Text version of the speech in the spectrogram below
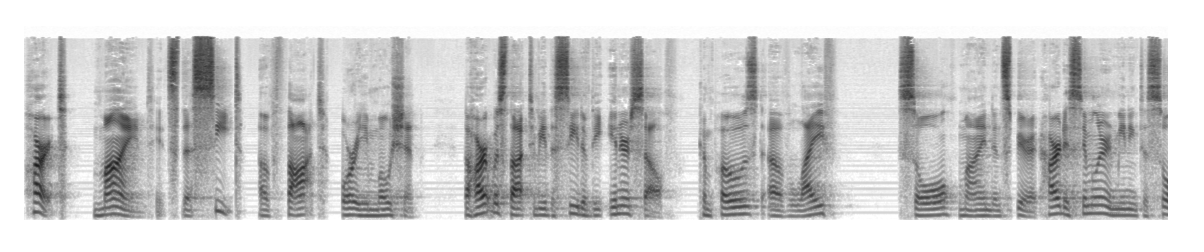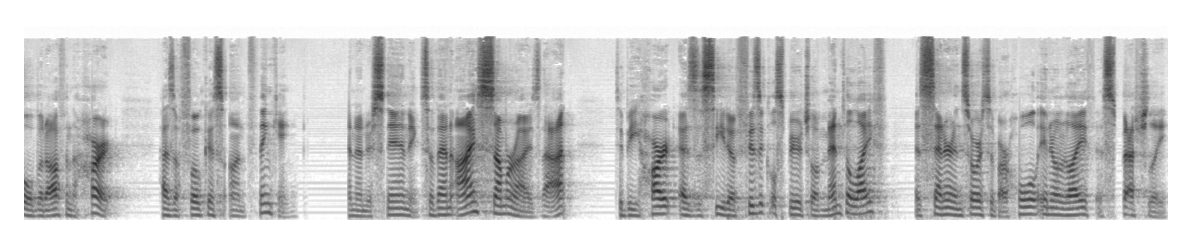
Heart, mind, it's the seat of thought or emotion. The heart was thought to be the seat of the inner self, composed of life, soul, mind, and spirit. Heart is similar in meaning to soul, but often the heart has a focus on thinking and understanding. So then I summarize that to be heart as the seat of physical, spiritual, and mental life, as center and source of our whole inner life, especially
